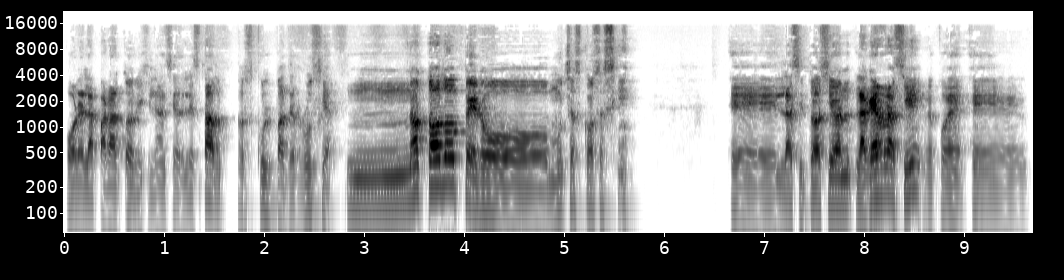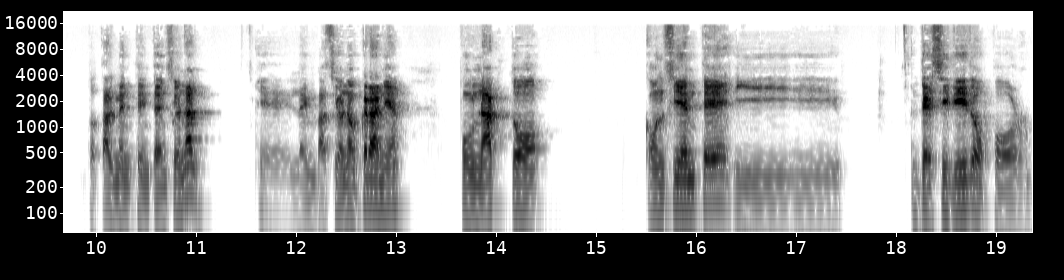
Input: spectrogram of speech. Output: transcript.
por el aparato de vigilancia del Estado. No es culpa de Rusia. Mm, no todo, pero muchas cosas sí. Eh, la situación, la guerra sí, fue eh, totalmente intencional. Eh, la invasión a Ucrania un acto consciente y, decidido por,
